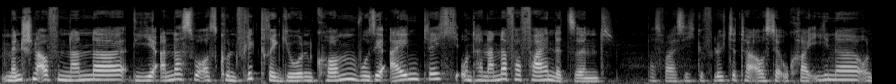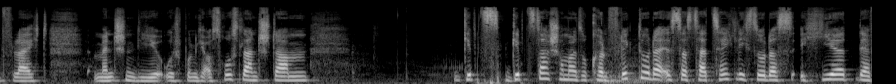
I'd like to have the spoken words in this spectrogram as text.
Menschen aufeinander, die anderswo aus Konfliktregionen kommen, wo sie eigentlich untereinander verfeindet sind was weiß ich, Geflüchtete aus der Ukraine und vielleicht Menschen, die ursprünglich aus Russland stammen. Gibt es da schon mal so Konflikte oder ist das tatsächlich so, dass hier der,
